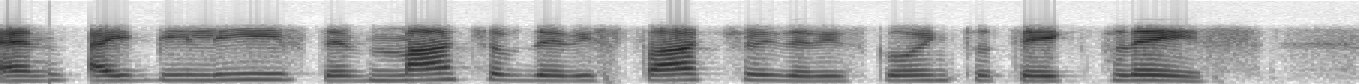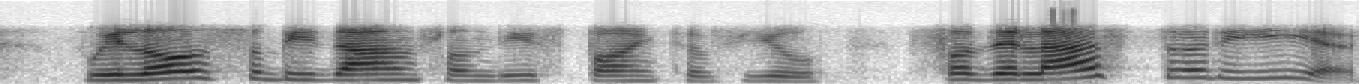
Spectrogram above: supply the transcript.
and I believe that much of the restructuring that is going to take place will also be done from this point of view. For the last 30 years,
